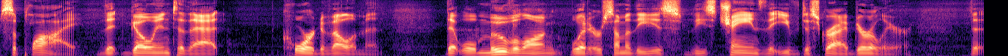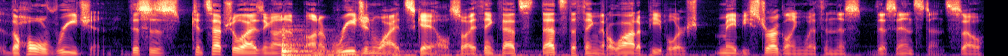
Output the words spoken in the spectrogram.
supply that go into that core development that will move along what are some of these these chains that you've described earlier. The, the whole region. This is conceptualizing on a on a region wide scale. So I think that's that's the thing that a lot of people are sh- maybe struggling with in this this instance. So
